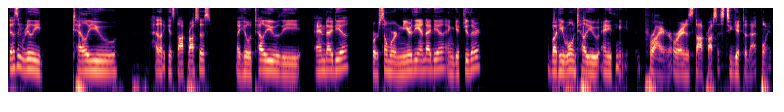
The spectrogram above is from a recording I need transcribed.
doesn't really tell you how, like his thought process. Like he'll tell you the end idea or somewhere near the end idea and get you there, but he won't tell you anything prior or his thought process to get to that point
